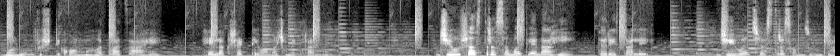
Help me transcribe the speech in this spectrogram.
म्हणून दृष्टिकोन महत्त्वाचा आहे हे लक्षात ठेवा माझ्या मित्रांनो. जीवशास्त्र समजले नाही तरी चालेल. जीवनशास्त्र समजून घ्या.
